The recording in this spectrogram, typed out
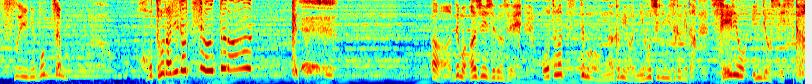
ついに坊ちゃんも大人になっちまうんだなああでも安心してください。大人っつっても中身は日本酒に見せかけた清涼飲料水っすから。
